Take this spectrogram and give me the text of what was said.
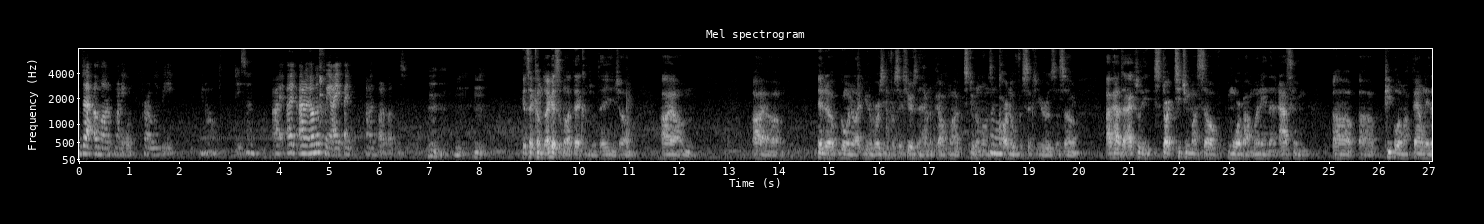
that amount of money would probably be, you know, decent. I, I, I honestly I, I haven't thought about this. Guess that comes. I guess something like that comes with age. Um, I um, I um, ended up going to like university for six years and having to pay off my student loans in Mhm. Cardinal for six years, and so I've had to actually start teaching myself more about money and then asking uh, uh, people in my family and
